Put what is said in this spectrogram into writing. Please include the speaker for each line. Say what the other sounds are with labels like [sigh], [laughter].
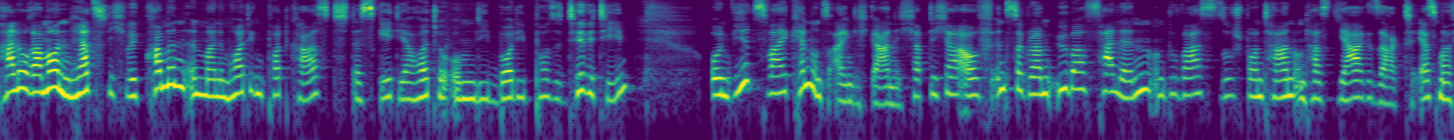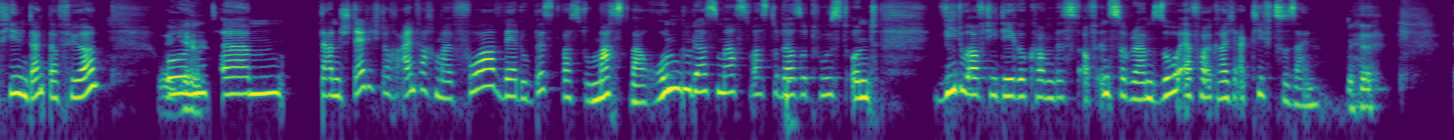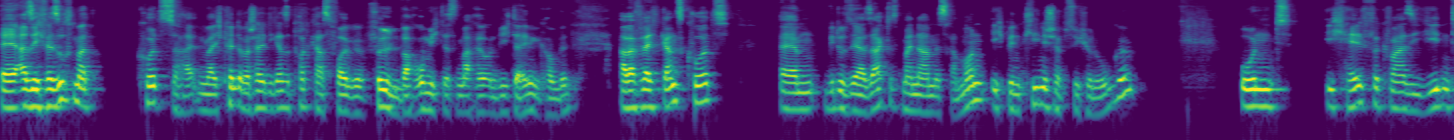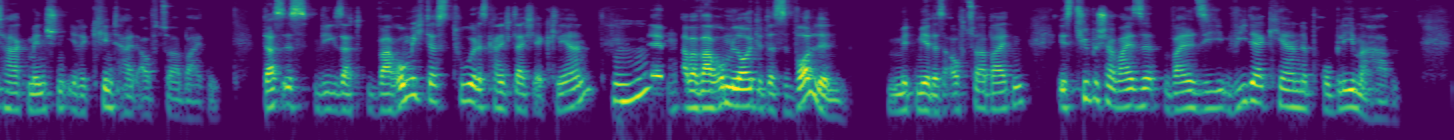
Speaker 1: Hallo Ramon, herzlich willkommen in meinem heutigen Podcast. Es geht ja heute um die Body Positivity. Und wir zwei kennen uns eigentlich gar nicht. Ich habe dich ja auf Instagram überfallen und du warst so spontan und hast Ja gesagt. Erstmal vielen Dank dafür.
Speaker 2: Sehr
Speaker 1: Und ähm, dann stell dich doch einfach mal vor, wer du bist, was du machst, warum du das machst, was du da so tust und wie du auf die Idee gekommen bist, auf Instagram so erfolgreich aktiv zu sein. [laughs]
Speaker 2: Äh, also ich versuche es mal kurz zu halten, weil ich könnte wahrscheinlich die ganze Podcast-Folge füllen, warum ich das mache und wie ich da hingekommen bin. Aber vielleicht ganz kurz, ähm, wie du sehr sagtest, mein Name ist Ramon, ich bin klinischer Psychologe und ich helfe quasi jeden Tag Menschen, ihre Kindheit aufzuarbeiten. Das ist, wie gesagt, warum ich das tue, das kann ich gleich erklären.
Speaker 1: Mhm.
Speaker 2: Ähm, aber warum Leute das wollen, mit mir das aufzuarbeiten, ist typischerweise, weil sie wiederkehrende Probleme haben.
